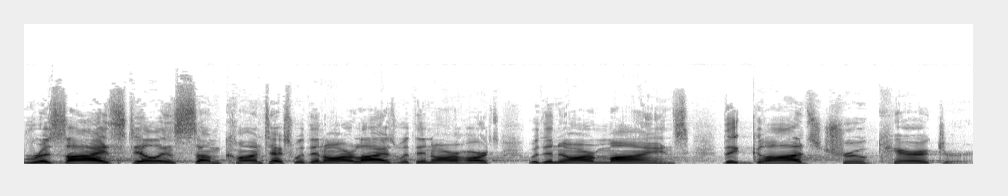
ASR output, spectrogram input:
resides still in some context within our lives, within our hearts, within our minds, that God's true character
